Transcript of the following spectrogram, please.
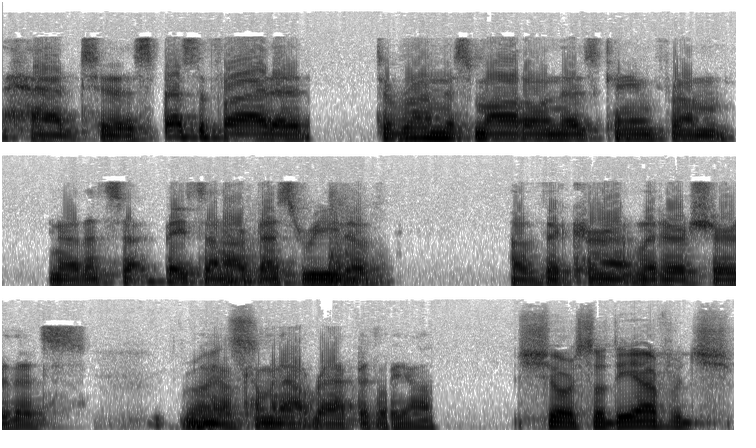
had to specify to, to run this model, and those came from, you know, that's based on our best read of of the current literature that's right. you know, coming out rapidly on. Sure. So the average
